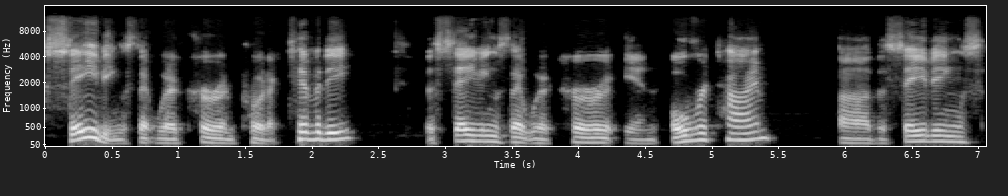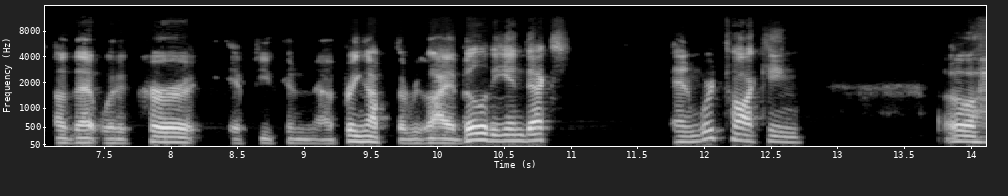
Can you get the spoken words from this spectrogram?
savings that would occur in productivity the savings that would occur in overtime, uh, the savings uh, that would occur if you can uh, bring up the reliability index. And we're talking oh,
